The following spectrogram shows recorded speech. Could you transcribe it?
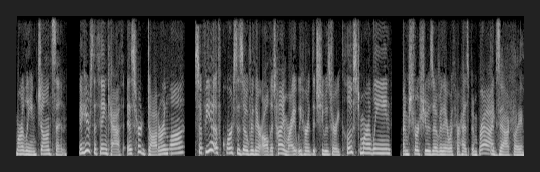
Marlyne Johnson. Now, here's the thing, Kath. As her daughter in law, Sophia, of course, is over there all the time, right? We heard that she was very close to Marlyne. I'm sure she was over there with her husband, Brad. Exactly.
